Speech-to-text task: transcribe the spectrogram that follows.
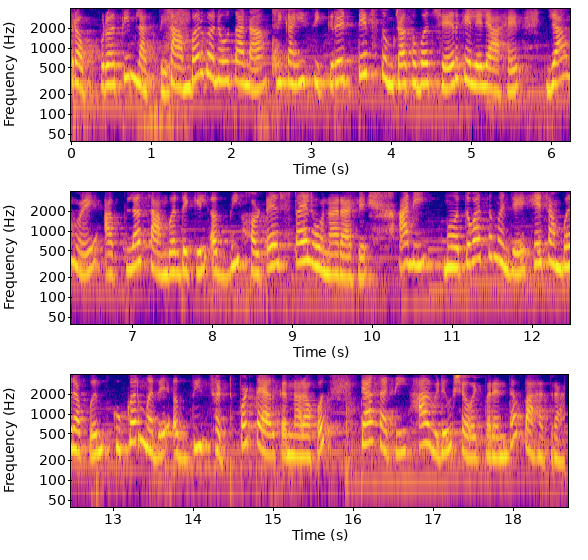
तर अप्रतिम लागते. सांबार बनवताना मी काही सिक्रेट टिप्स तुमच्यासोबत शेअर केलेल्या आहेत ज्यामुळे आपला सांबर देखील अगदी हॉटेल स्टाईल होणार आहे. आणि महत्त्वाचं म्हणजे हे सांबार आपण कुकरमध्ये अगदी झटपट तयार करणार आहोत. त्यासाठी हा व्हिडिओ शेवटपर्यंत पाहत राहा.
